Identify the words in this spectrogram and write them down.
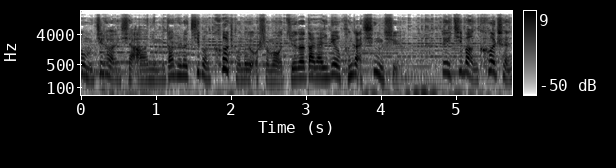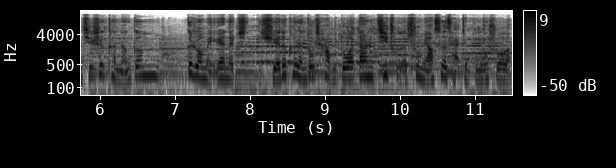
给我们介绍一下啊，你们当时的基本课程都有什么？我觉得大家一定很感兴趣。对，基本课程其实可能跟各种美院的学的课程都差不多，当然基础的素描、色彩就不用说了。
